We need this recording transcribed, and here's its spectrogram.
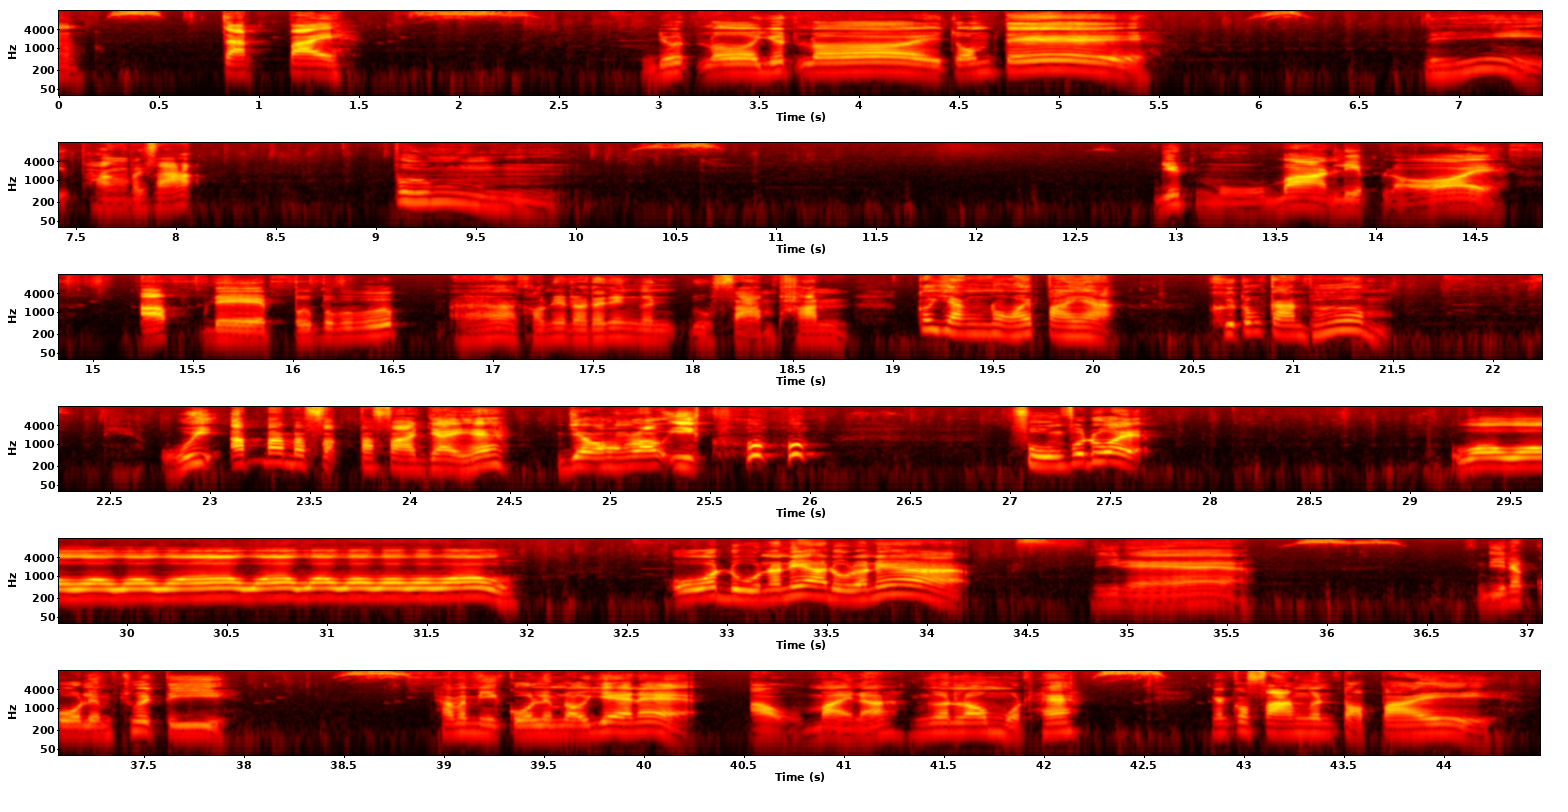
จัดไป ยึดเลยยึดเลยโจมตีนี่พังไปซะ ปึ้ม ยึดหมู่บ้านเรียบร้อย อัปเดตปึ๊บปึ๊บปึ๊บอ่าเขาเนี่ยเราได้เงินอยู่สามพันก็ยังน้อยไปอะ คือต้องการเพิ่มอุ้ยอัพบ้านปราสปราสาทใหญ่แฮะใหญ่กว่าของเราอีก ฝูงซะด้วยว้าวว้าวว้าวว้าวว้าวว้าวว้าวว้าวว้าวโอ้ดูนะเนี่ยดูนะเนี่ยนี่แน่ดีนะโกเลมช่วยตี ถ้าไม่มีโกเลมเราแย่แน่ เอาไม่นะ เงินเราหมดแฮะ งั้นก็ฟาร์มเงินต่อไป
